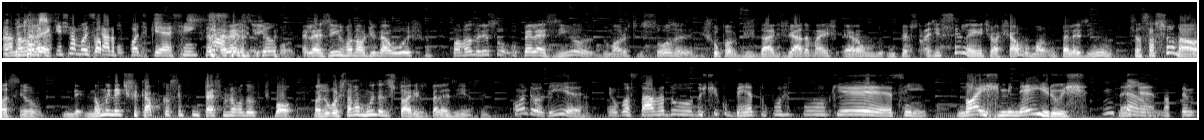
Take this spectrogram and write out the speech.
Ah, não, velho. Quem chamou esse cara pro podcast, hein? Pelo amor de Pelezinho, Deus. pô. Pelezinho, Ronaldinho Gaúcho. Falando nisso, o Pelezinho do Maurício de Souza, desculpa de dar desviada, mas era um, um personagem excelente. Eu achava o, Pelezinho sensacional, assim. Eu não me identificava porque eu sempre fui um péssimo jogador de futebol, mas eu gostava muito das histórias do Pelezinho, assim. Quando eu lia, eu gostava do, do Chico Bento por, porque, assim, nós mineiros, Então, né? Nós, tem-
